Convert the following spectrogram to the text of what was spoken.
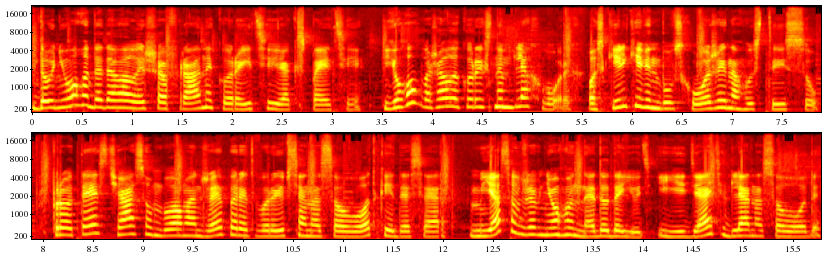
До нього додавали шафрани, корицію як спеції. Його вважали корисним для хворих, оскільки він був схожий на густий суп. Проте з часом бламанже перетворився на солодкий десерт. М'ясо вже в нього не додають і їдять для насолоди,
